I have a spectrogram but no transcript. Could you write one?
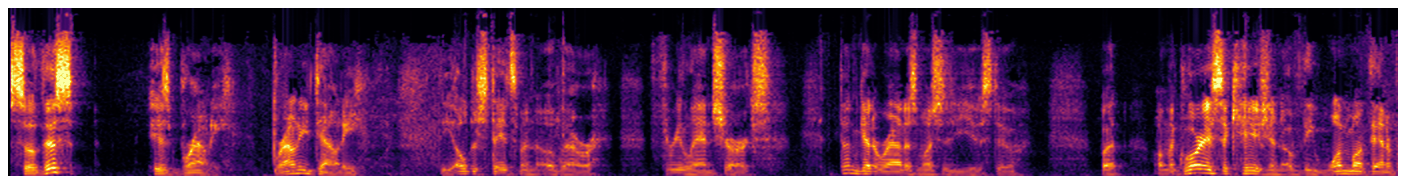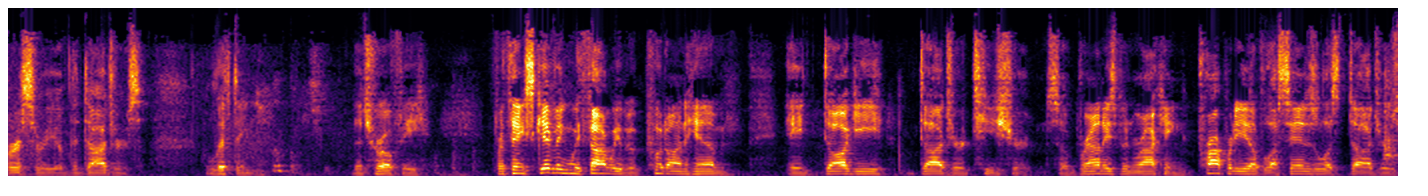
So this is Brownie. Brownie Downey, the elder statesman of our three land sharks. Doesn't get around as much as he used to. But on the glorious occasion of the one month anniversary of the Dodgers lifting the trophy, for Thanksgiving we thought we would put on him a doggy Dodger t-shirt. So Brownie's been rocking property of Los Angeles Dodgers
